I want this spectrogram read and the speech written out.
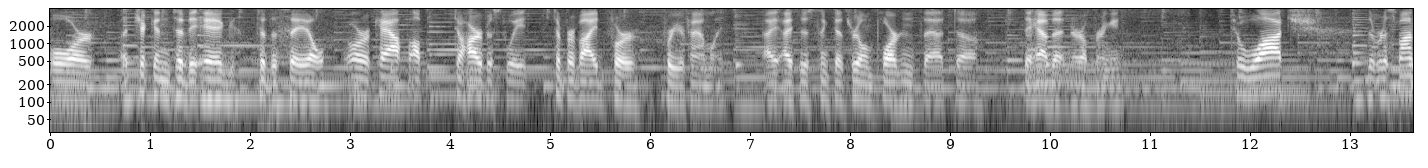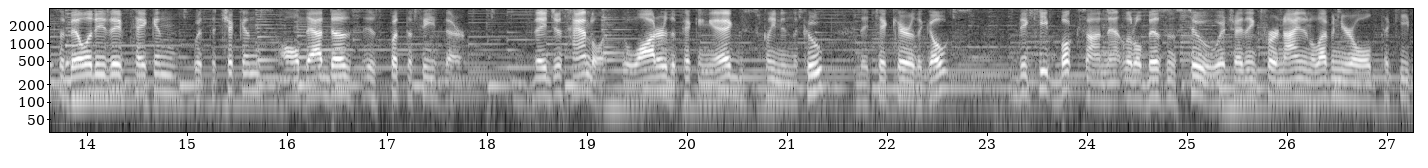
or a chicken to the egg to the sale, or a calf up to harvest weight to provide for, for your family. I, I just think that's real important that uh, they have that in their upbringing. To watch the responsibility they've taken with the chickens, all dad does is put the feed there. They just handle it. The water, the picking eggs, cleaning the coop, they take care of the goats they keep books on that little business too, which I think for a 9 and 11 year old to keep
